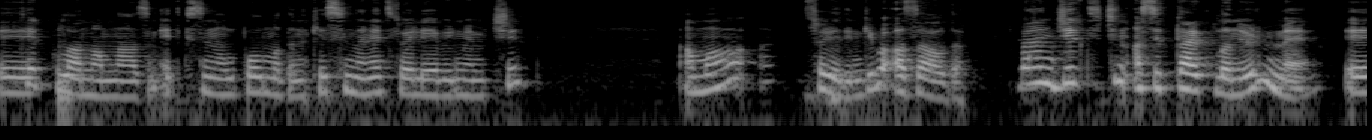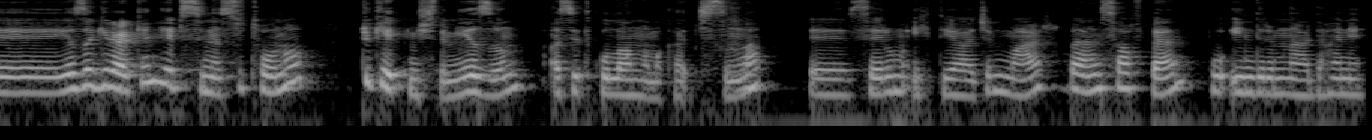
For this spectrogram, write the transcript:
Ee, tek kullanmam lazım etkisinin olup olmadığını kesin ve net söyleyebilmem için. Ama söylediğim gibi azaldı. Ben cilt için asitler kullanıyorum ve e, yaza girerken hepsinin stonu tüketmiştim yazın asit kullanmamak açısından e, serum ihtiyacım var. Ben saf ben bu indirimlerde hani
